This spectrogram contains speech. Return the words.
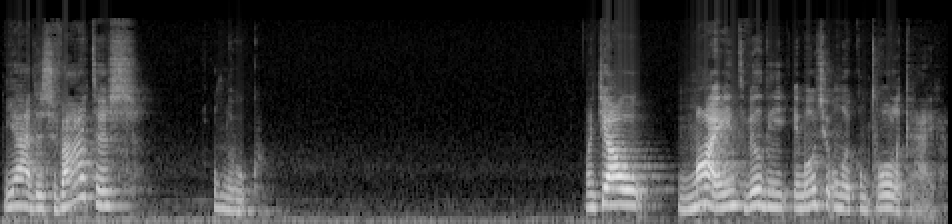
ja, de zwaartes om de hoek. Want jouw mind wil die emotie onder controle krijgen.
